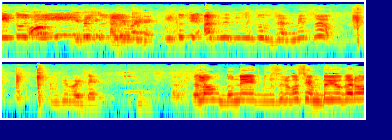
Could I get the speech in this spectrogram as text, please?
Geetu ji. Geetu ji. Geetu ji अगले दिन तो जन्मे से हैप्पी बर्थडे चलो दोनों एक दूसरे को सेम टू यू करो।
